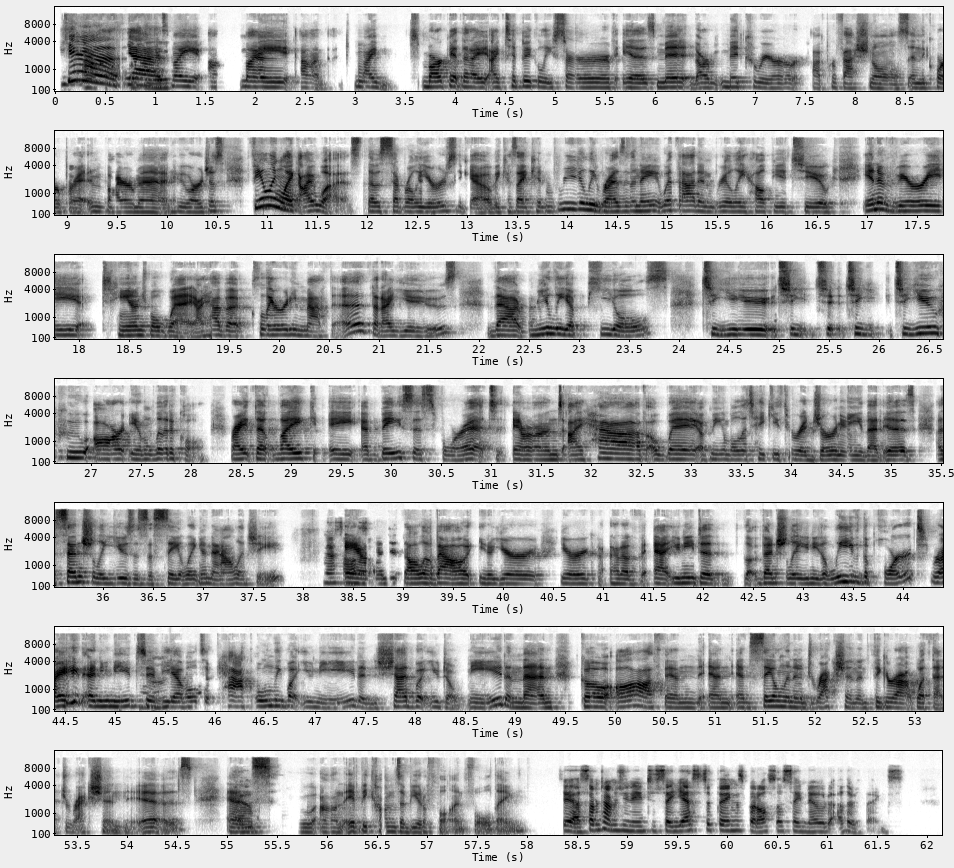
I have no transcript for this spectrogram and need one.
yeah yeah it's my um, my um, my market that I, I, typically serve is mid our mid career uh, professionals in the corporate environment who are just feeling like I was those several years ago because I can really resonate with that and really help you to in a very tangible way. I have a clarity method that I use that really appeals to you to to to, to you who are analytical, right? That like a, a basis for it and I have a way of being able to take you through a journey that is essentially uses a sailing analogy. That's awesome. And it's all about, you know, you're you're kind of at, you need to eventually you need to leave the port, right? And you need to mm-hmm. be able to pack only what you need and shed what you don't need, and then go off and and and sail in a direction and figure out what that direction is. And yeah. so, um, it becomes a beautiful unfolding. Yeah, sometimes you need to say yes to things, but also say no to other things.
